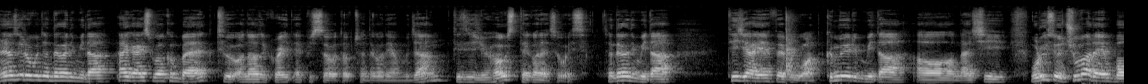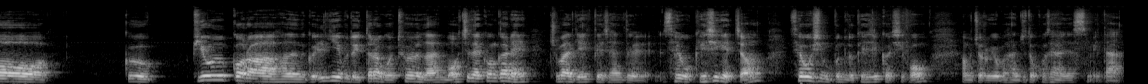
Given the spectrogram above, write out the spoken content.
안녕하세요 여러분 전대건입니다. Hi guys, welcome back to another great episode of 전대건의 한무장. This is your host 대건 SOS 전대건입니다. TGIF everyone. 금요일입니다. 어, 날씨 모르겠어요. 주말에 뭐 그 비 올 거라 하는 그 일기예보도 있더라고요. 토요일 날. 뭐 어찌됐건 간에 주말 계획들 잘들 세우고 계시겠죠? 세우신 분들도 계실 것이고, 아무쪼록 이번 한 주도 고생하셨습니다.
